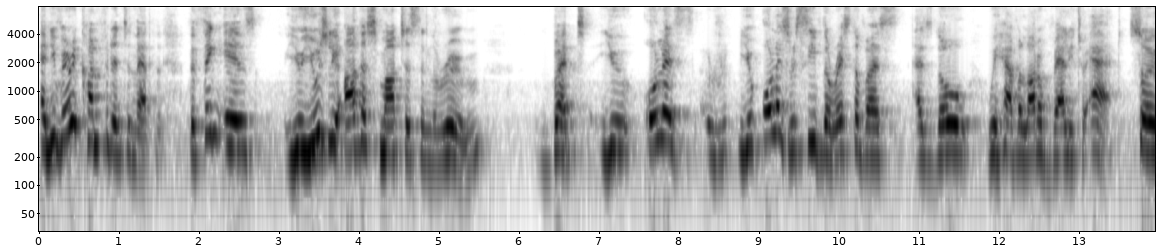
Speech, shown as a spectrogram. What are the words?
And you're very confident in that. The thing is, you usually are the smartest in the room but you always you always receive the rest of us as though we have a lot of value to add. So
